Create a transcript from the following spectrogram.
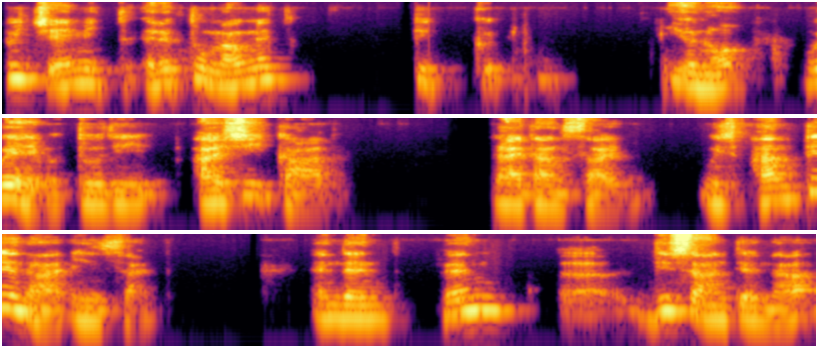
which emit electromagnetic, you know, wave to the IC card, right-hand side, with antenna inside. And then when uh, this antenna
